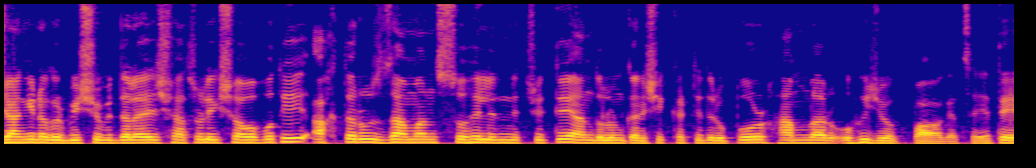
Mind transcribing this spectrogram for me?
জাহাঙ্গীরনগর বিশ্ববিদ্যালয়ের ছাত্রলীগ সভাপতি আখতারুজ্জামান সোহেলের নেতৃত্বে আন্দোলনকারী শিক্ষার্থীদের উপর হামলার অভিযোগ পাওয়া গেছে। এতে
